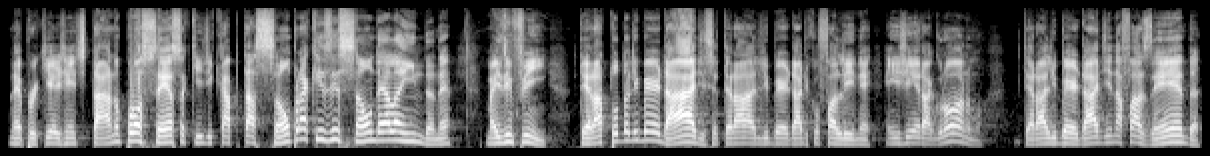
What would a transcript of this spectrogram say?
né? Porque a gente está no processo aqui de captação para aquisição dela ainda, né? Mas enfim, terá toda a liberdade, você terá a liberdade que eu falei, né? É engenheiro agrônomo, terá a liberdade na fazenda,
